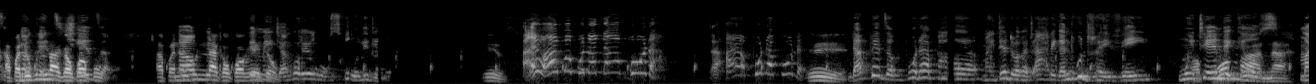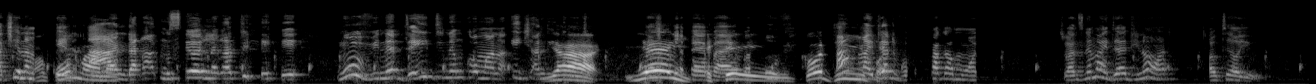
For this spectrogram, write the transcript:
apa nekunaka kwako apa nekunaka kwako image yaita yangu yoyo school holiday. Yes. Aiwa mapoda ndakapoda aya poda eh. Ndapedza kupoda paya my dad vakati ah rega ndikudhiraivhei muitende girls machena Vakomana. ndakati movie nedate nemukomana each and yeah yay! Hey go Ah, my dad paka moto zvanzi nemy dad you know what? I'll tell you.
